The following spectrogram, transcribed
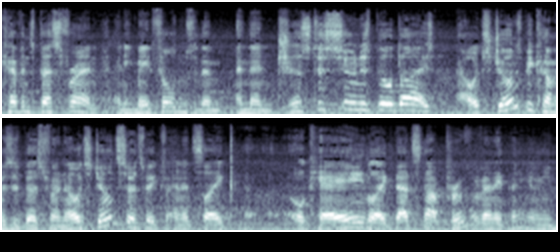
Kevin's best friend, and he made films with him. And then, just as soon as Bill dies, Alex Jones becomes his best friend. Alex Jones starts making, and it's like, uh, okay, like that's not proof of anything. I mean,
